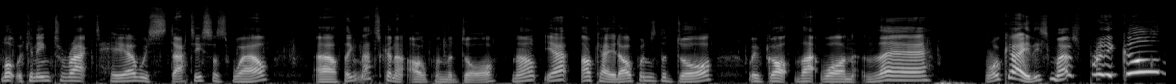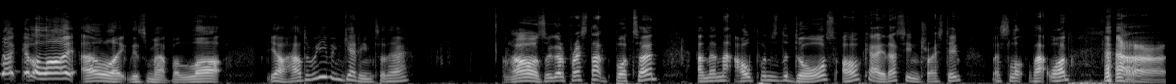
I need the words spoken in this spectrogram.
Look, we can interact here with status as well. Uh, I think that's going to open the door. No, yeah, okay, it opens the door. We've got that one there. Okay, this map's pretty cool, not gonna lie. I like this map a lot. Yo, how do we even get into there? Oh, so we got to press that button, and then that opens the doors. Okay, that's interesting. Let's lock that one.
